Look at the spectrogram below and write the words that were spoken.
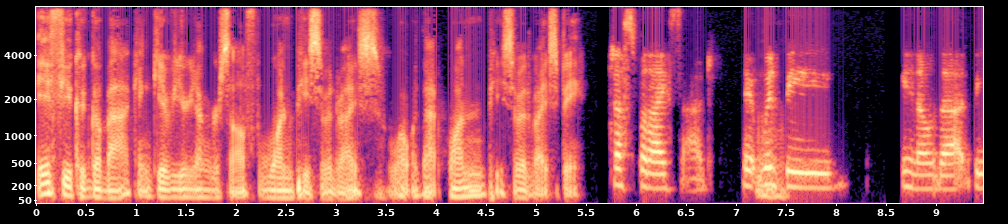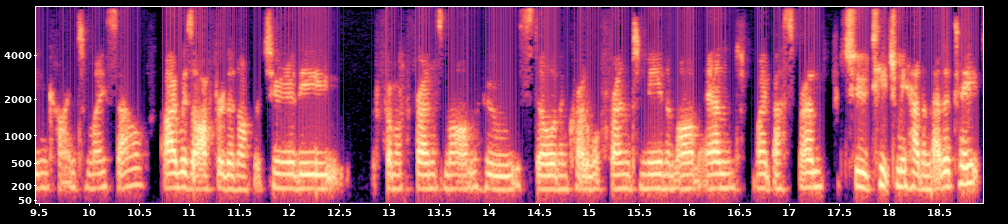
if you could go back and give your younger self one piece of advice, what would that one piece of advice be? Just what I said. It mm. would be, you know, that being kind to myself. I was offered an opportunity from a friend's mom who's still an incredible friend to me and a mom and my best friend to teach me how to meditate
